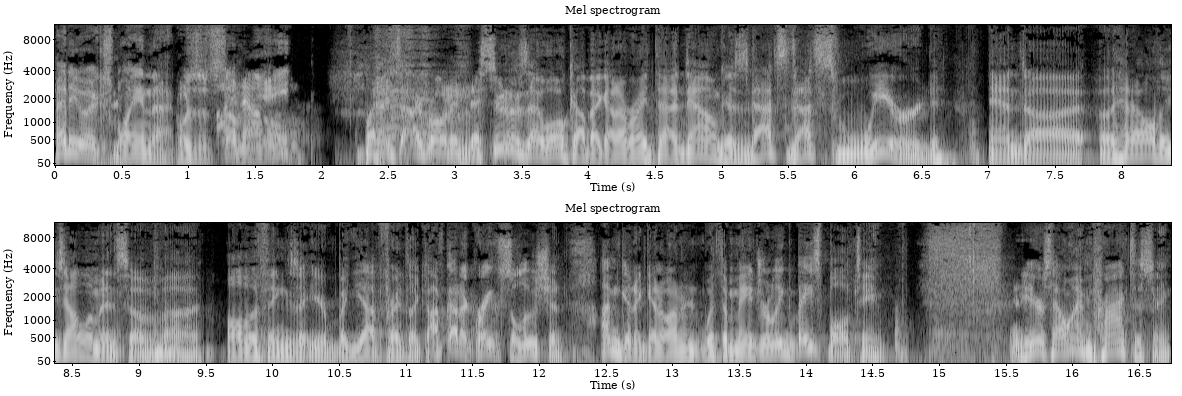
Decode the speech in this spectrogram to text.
How do you explain that? Was it something you ate? But I, I wrote it as soon as I woke up. I got to write that down because that's that's weird. And uh, it had all these elements of uh, all the things that you're. But yeah, Fred's like, I've got a great solution. I'm going to get on with a major league baseball team, and here's how I'm practicing.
